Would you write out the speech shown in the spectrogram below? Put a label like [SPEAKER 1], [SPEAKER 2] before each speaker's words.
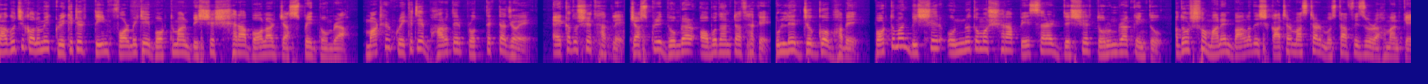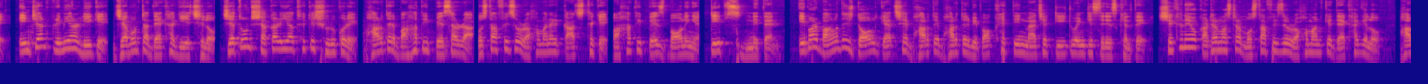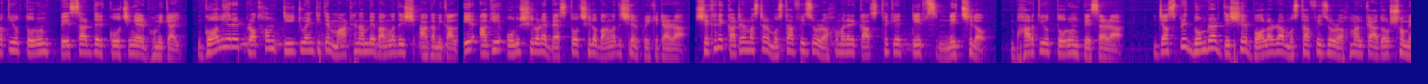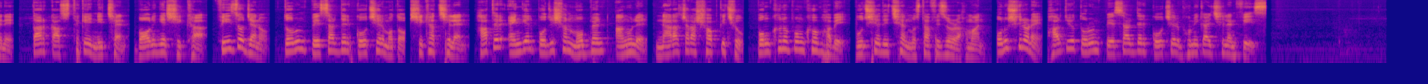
[SPEAKER 1] কাগজে কলমে ক্রিকেটের তিন ফর্মেটেই বর্তমান বিশ্বের সেরা বলার জাসপ্রীত বুমরা। মাঠের ক্রিকেটে ভারতের প্রত্যেকটা জয়ে একাদশে থাকলে জাসপ্রীত বুমরার অবদানটা থাকে উল্লেখযোগ্যভাবে। বর্তমান বিশ্বের অন্যতম সেরা পেসারের দেশের তরুণরা কিন্তু আদর্শ মানেন বাংলাদেশ কাটার মাস্টার মুস্তাফিজুর রহমানকে। ইন্ডিয়ান প্রিমিয়ার লিগে যেমনটা দেখা গিয়েছিল চেতন সাকারিয়া থেকে শুরু করে ভারতের বাঁহাতি পেসাররা মুস্তাফিজুর রহমানের কাছ থেকে বাঁহাতি পেস বোলিংয়ে টিপস নিতেন। এবার বাংলাদেশ দল গেছে ভারতে ভারতের বিপক্ষে তিন ম্যাচের টি টোয়েন্টি সিরিজ খেলতে। সেখানেও কাটার মাস্টার মোস্তাফিজুর রহমানকে দেখা গেল ভারতীয় তরুণ পেসারদের কোচিংয়ের ভূমিকায়। গোয়ালিয়রের প্রথম টি টোয়েন্টিতে মাঠে নামবে বাংলাদেশ আগামীকাল। এর আগে অনুশীলনে ব্যস্ত ছিল বাংলাদেশের ক্রিকেটাররা। সেখানে কাটার মাস্টার মুস্তাফিজুর রহমানের কাছ থেকে টিপস নিচ্ছিল ভারতীয় তরুণ পেসাররা। জসপ্রীত বুমরার দেশের বলাররা মুস্তাফিজুর রহমানকে আদর্শ মেনে তার কাছ থেকেই নিচ্ছেন বোলিংয়ের শিক্ষা। ফিজও যেন তরুণ পেসারদের কোচের মতো শিখাচ্ছিলেন। হাতের অ্যাঙ্গেল, পজিশন, মুভমেন্ট, আঙুলের নাড়াচাড়া সবকিছু পুঙ্খানুপুঙ্খভাবে বুঝিয়ে দিচ্ছেন মুস্তাফিজুর রহমান। অনুশীলনে ভারতীয় তরুণ পেসারদের কোচের ভূমিকায় ছিলেন ফিজ।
